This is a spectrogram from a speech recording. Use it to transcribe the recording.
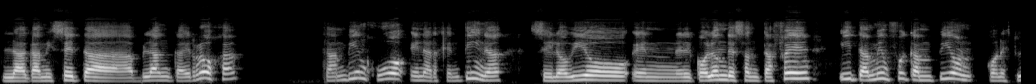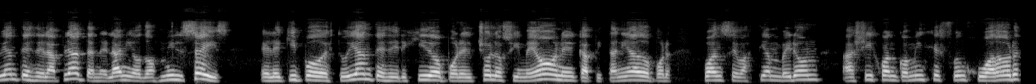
la camiseta blanca y roja. También jugó en Argentina, se lo vio en el Colón de Santa Fe y también fue campeón con Estudiantes de La Plata en el año 2006. El equipo de estudiantes dirigido por el Cholo Simeone, capitaneado por Juan Sebastián Verón. Allí Juan Comínguez fue un jugador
